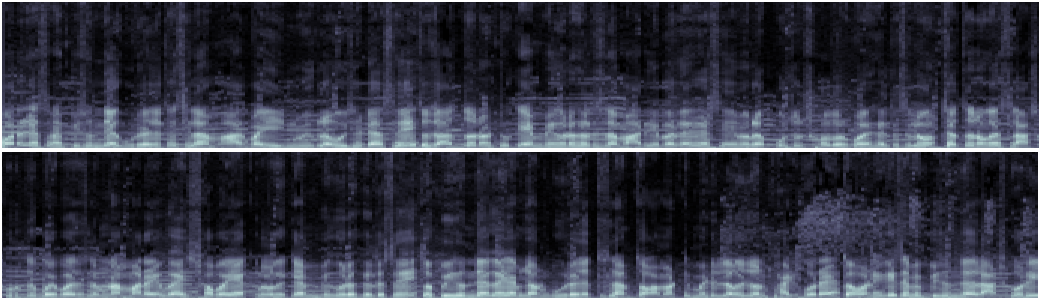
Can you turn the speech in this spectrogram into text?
পরে গেছে আমি পিছন দিয়ে ঘুরে যেতেছিলাম। আর ভাই এনিমিগুলো ওই সাইডে আছে। তো যার জন্য একটু ক্যাম্পিং করে খেলতেছিলাম। আর এবার গেছে এনিমিগুলো প্রচুর সতর্ক হয়ে খেলতেছিল। যার জন্য গাছ লাস্ট করতে ভয় পাইছিলাম না। আমার এই ভাই সবাই এক লগে ক্যাম্পিং করে খেলতেছে। তো পিছন দিয়ে guys, আমি যখন ঘুরে যাচ্ছিলাম তো আমার টিমমেটের লোক যখন ফাইট করে তখন গেছে আমি পিছন দিয়ে রাশ করি।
